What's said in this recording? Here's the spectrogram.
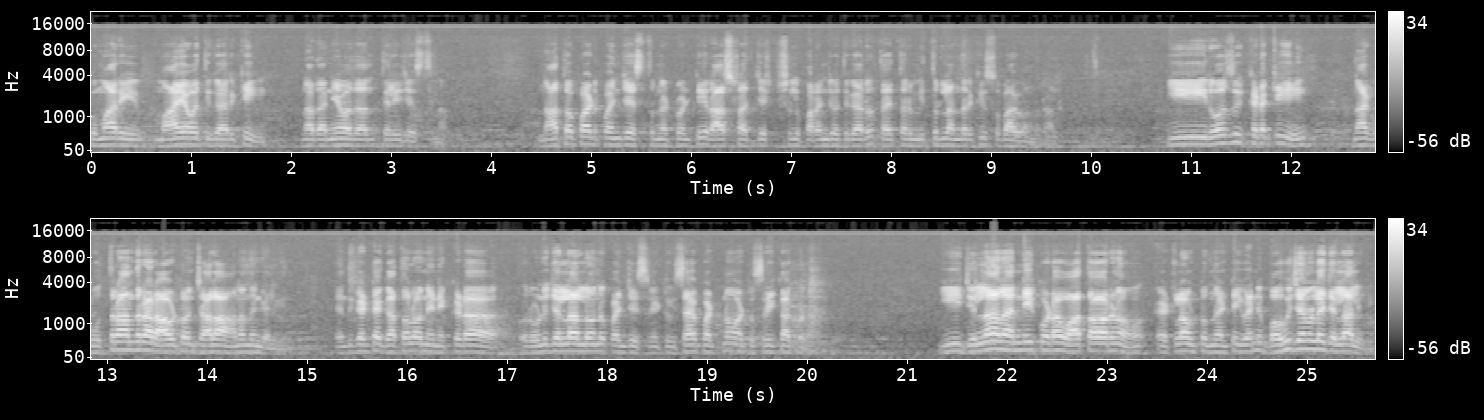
కుమారి మాయావతి గారికి నా ధన్యవాదాలు తెలియజేస్తున్నాను. నాతో పాటు పనిచేస్తున్నటువంటి రాష్ట్ర అధ్యక్షులు పరంజ్యోతి గారు తదితర మిత్రులందరికీ శుభాభివందనాలు. ఈరోజు ఇక్కడికి నాకు ఉత్తరాంధ్ర రావటం చాలా ఆనందం కలిగింది. ఎందుకంటే గతంలో నేను ఇక్కడ రెండు జిల్లాల్లోనూ పనిచేసిన ఇటు విశాఖపట్నం అటు శ్రీకాకుళం. ఈ జిల్లాలన్నీ కూడా వాతావరణం ఎట్లా ఉంటుందంటే ఇవన్నీ బహుజనుల జిల్లాలు ఇవి.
